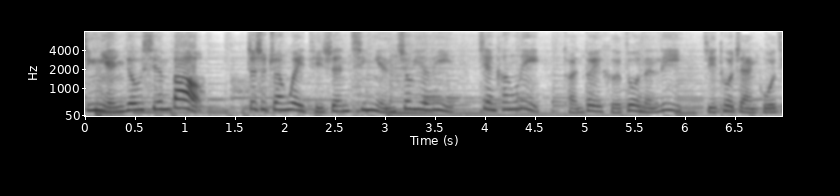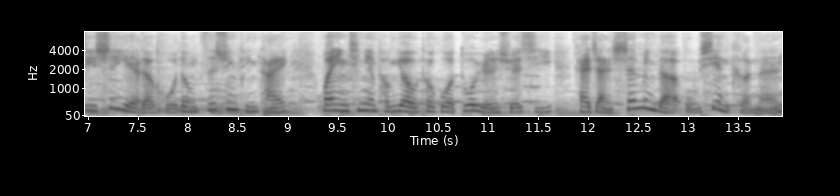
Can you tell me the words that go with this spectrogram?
青年优先报，这是专为提升青年就业力、健康力、团队合作能力及拓展国际视野的活动资讯平台。欢迎青年朋友透过多元学习，开展生命的无限可能。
